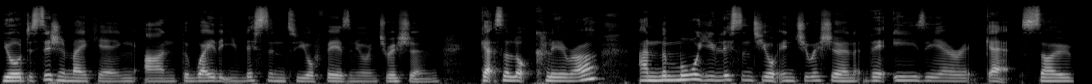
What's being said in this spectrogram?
your decision making and the way that you listen to your fears and your intuition gets a lot clearer. And the more you listen to your intuition, the easier it gets. So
